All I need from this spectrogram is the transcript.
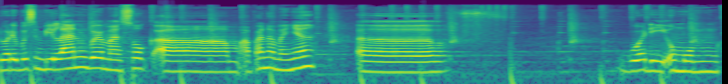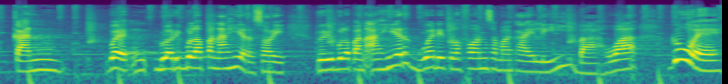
2009 gue masuk um, apa namanya uh, gue diumumkan gue 2008 akhir sorry. 2008 akhir gue ditelepon sama Kylie bahwa gue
